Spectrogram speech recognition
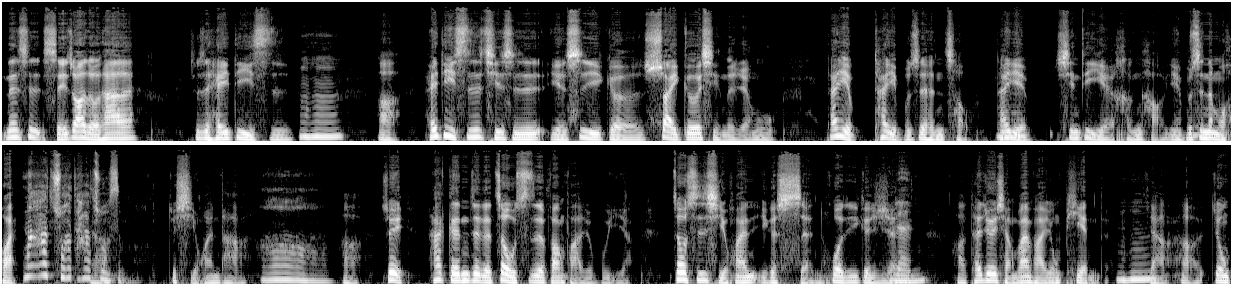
那是谁抓走他呢？就是黑帝斯。嗯哼，啊。黑帝斯其实也是一个帅哥型的人物，他也他也不是很丑，他也心地也很好，也不是那么坏。那他抓他做什么？就喜欢他哦啊，所以他跟这个宙斯的方法就不一样。宙斯喜欢一个神或者一个人，好啊，他就会想办法用骗的，嗯、这样啊，用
